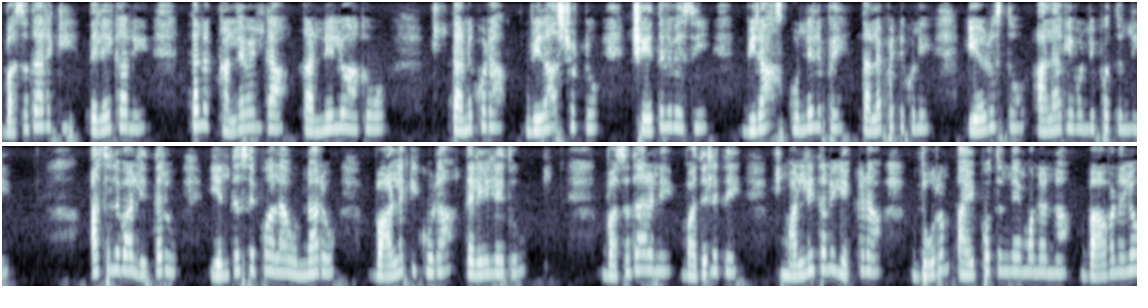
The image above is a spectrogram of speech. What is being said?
వసుధారకి తెలియగానే తన కళ్ళ వెంట కన్నీళ్ళు ఆగవు. తను కూడా విరాస్ చుట్టూ చేతులు వేసి విరాస్ గుండెలపై తల పెట్టుకుని ఏడుస్తూ అలాగే ఉండిపోతుంది. అసలు వాళ్ళిద్దరూ ఎంతసేపు అలా ఉన్నారో వాళ్ళకి కూడా తెలియలేదు. వసుధారని వదిలితే మళ్ళీ తను ఎక్కడ దూరం అయిపోతుందేమోనన్న భావనలో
